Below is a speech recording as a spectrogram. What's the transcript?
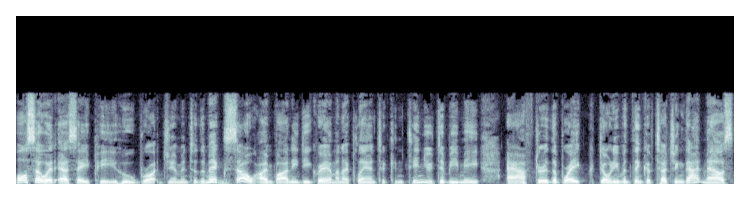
also at SAP, who brought Jim into the mix. So I'm Bonnie D. Graham and I plan to continue to be me after the break. Don't even think of touching that mouse,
